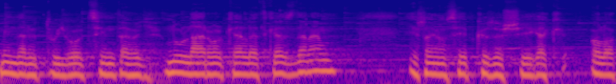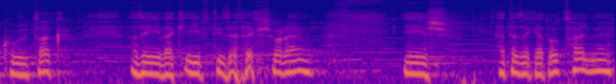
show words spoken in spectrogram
Mindenütt úgy volt szinte, hogy nulláról kellett kezdenem, és nagyon szép közösségek alakultak az évek, évtizedek során, és hát ezeket ott hagyni,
